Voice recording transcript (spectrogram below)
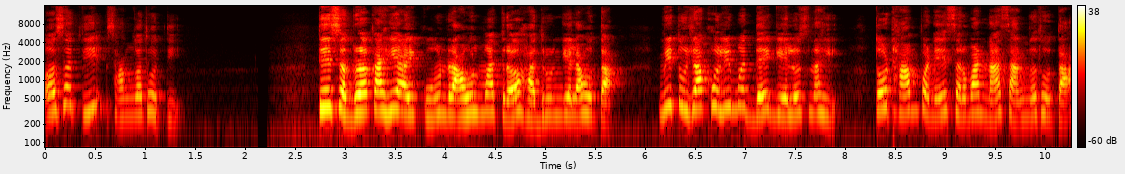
असं ती सांगत होती. ते सगळं काही ऐकून राहुल मात्र हादरून गेला होता. मी तुझ्या खोलीमध्ये गेलोच नाही तो ठामपणे सर्वांना सांगत होता.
